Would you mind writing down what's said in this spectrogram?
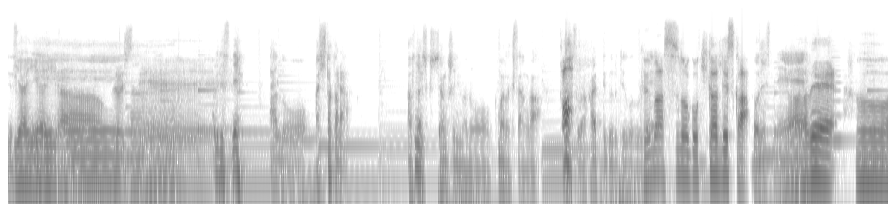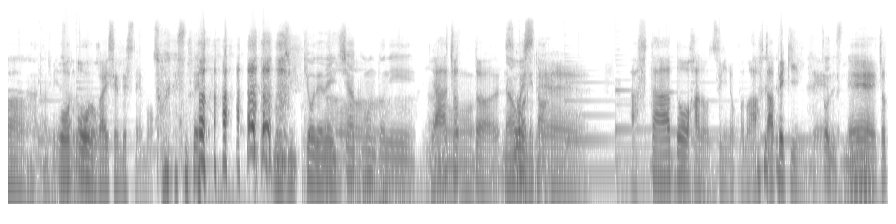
じですいかね。やいやいや、えー面白いね。あれです。ね、あの、明日から、アフターシックスジャンクションにもあの、熊崎さんが、あが帰ってくるということで。クマスのご帰還ですか。そうですね。やべえ。うん。楽しみです王あの凱旋ですね、もう。そうですね。もう実況でね、うん一躍本当に。いやちょっと、すごいですね。アフタードーハの次のこのアフター北京で、そうですねちょっ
